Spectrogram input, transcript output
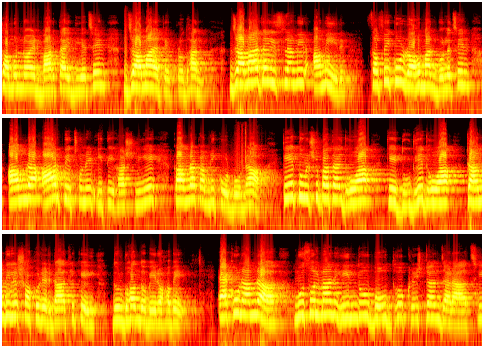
সমন্বয়ের বার্তায় দিয়েছেন জামায়াতের প্রধান। জামায়াতে ইসলামীর আমির সফিকুর রহমান বলেছেন, আমরা আর পেছনের ইতিহাস নিয়ে কামড়াকামড়ি করব না। কে তুলসী পাতায় ধোয়া, কে দুধে ধোয়া, টান দিলে সকলের গা থেকেই দুর্গন্ধ বের হবে। এখন আমরা মুসলমান, হিন্দু, বৌদ্ধ, খ্রিস্টান যারা আছি,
